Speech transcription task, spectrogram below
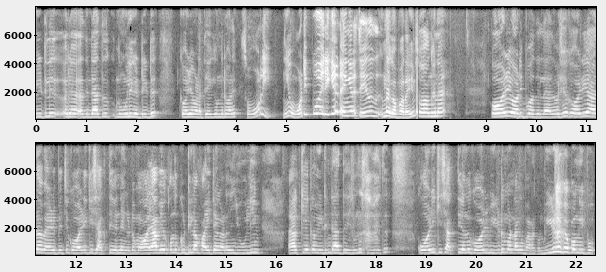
വീട്ടിൽ ഒരു അതിന്റെ അകത്ത് നൂൽ കെട്ടിയിട്ട് കോഴിയെ വളർത്തിയേക്കും എന്നിട്ട് പറയും സോറി നീ ഓടിപ്പോയിരിക്കാനാണ് ഇങ്ങനെ ചെയ്തത് എന്നൊക്കെ പറയും. സോ അങ്ങനെ കോഴി ഓടിപ്പോകത്തില്ലായിരുന്നു പക്ഷേ കോഴിയെ ആരോ പേടിപ്പിച്ച് കോഴിക്ക് ശക്തി പിന്നെ കിട്ടും. മോയാവിയൊക്കെ ഒന്ന് കിടിലം ഫൈറ്റൊക്കെ കാണുന്നു ജൂലിയും ആക്കിയൊക്കെ വീടിന്റെ അകത്ത് ഇരുന്ന സമയത്ത് കോഴിക്ക് ശക്തി വന്ന് കോഴി വീടും കൊണ്ടങ്ങ് പറക്കും. വീടൊക്കെ പൊങ്ങിപ്പോവും.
